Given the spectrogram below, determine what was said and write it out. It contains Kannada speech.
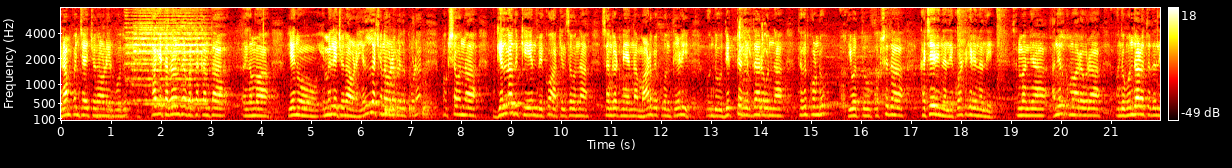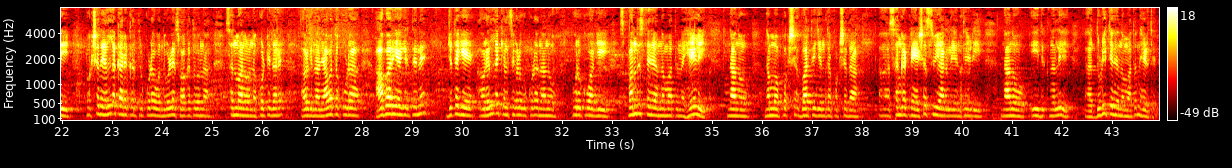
ಗ್ರಾಮ ಪಂಚಾಯತ್ ಚುನಾವಣೆ ಇರ್ಬೋದು ಹಾಗೆ ತದನಂತರ ಬರ್ತಕ್ಕಂಥ ನಮ್ಮ ಏನು ಎಂ ಎಲ್ ಎ ಚುನಾವಣೆ, ಎಲ್ಲ ಚುನಾವಣೆಗಳಲ್ಲೂ ಕೂಡ ಪಕ್ಷವನ್ನು ಗೆಲ್ಲೋದಕ್ಕೆ ಏನು ಬೇಕೋ ಆ ಕೆಲಸವನ್ನು ಸಂಘಟನೆಯನ್ನು ಮಾಡಬೇಕು ಅಂತೇಳಿ ಒಂದು ದಿಟ್ಟ ನಿರ್ಧಾರವನ್ನು ತೆಗೆದುಕೊಂಡು ಇವತ್ತು ಪಕ್ಷದ ಕಚೇರಿನಲ್ಲಿ ಕೊರಟಗೆರೆಯಲ್ಲಿ ಸನ್ಮಾನ್ಯ ಅನಿಲ್ ಕುಮಾರ್ ಅವರ ಒಂದು ಮುಂದಾಳತ್ವದಲ್ಲಿ ಪಕ್ಷದ ಎಲ್ಲ ಕಾರ್ಯಕರ್ತರು ಕೂಡ ಒಂದು ಒಳ್ಳೆಯ ಸ್ವಾಗತವನ್ನು, ಸನ್ಮಾನವನ್ನು ಕೊಟ್ಟಿದ್ದಾರೆ. ಅವರಿಗೆ ನಾನು ಯಾವತ್ತೂ ಕೂಡ ಆಭಾರಿಯಾಗಿರ್ತೇನೆ. ಜೊತೆಗೆ ಅವರೆಲ್ಲ ಕೆಲಸಗಳಿಗೂ ಕೂಡ ನಾನು ಪೂರಕವಾಗಿ ಸ್ಪಂದಿಸ್ತೇನೆ ಅನ್ನೋ ಮಾತನ್ನು ಹೇಳಿ ನಾನು ನಮ್ಮ ಪಕ್ಷ, ಭಾರತೀಯ ಜನತಾ ಪಕ್ಷದ ಸಂಘಟನೆ ಯಶಸ್ವಿಯಾಗಲಿ ಅಂತೇಳಿ ನಾನು ಈ ದಿಕ್ಕಿನಲ್ಲಿ ದುಡಿತೇನೆ ಅನ್ನೋ ಮಾತನ್ನು ಹೇಳ್ತೇನೆ.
